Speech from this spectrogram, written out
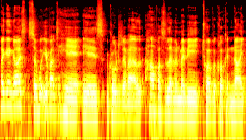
Hi again, guys. So what you're about to hear is recorded at about half past eleven, maybe twelve o'clock at night.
